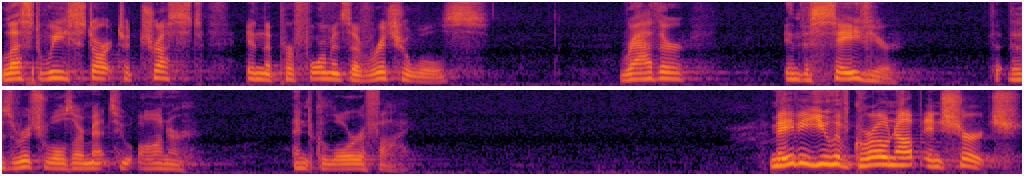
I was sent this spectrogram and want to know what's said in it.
lest we start to trust in the performance of rituals rather in the Savior that those rituals are meant to honor and glorify. Maybe you have grown up in church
